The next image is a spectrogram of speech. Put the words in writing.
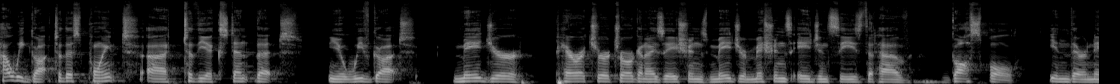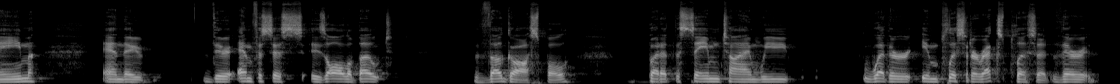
how we got to this point, uh, to the extent that you know we've got major parachurch organizations, major missions agencies that have gospel in their name, and they their emphasis is all about the gospel, but at the same time, we whether implicit or explicit, there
